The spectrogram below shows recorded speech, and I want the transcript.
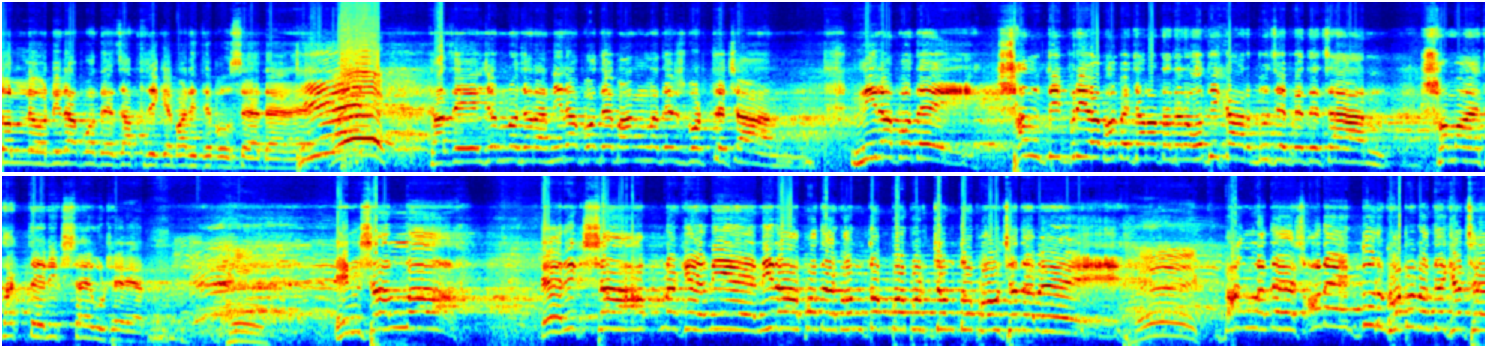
চললেও নিরাপদে যাত্রীকে বাড়িতে পৌঁছে দেয়। কাজে এই জন্য যারা নিরাপদে বাংলাদেশ গড়তে চান নিরাপদে শান্তিপ্রিয় ভাবে যারা তাদের অধিকার বুঝে পেতে চান সময় থাকতে রিক্সায় উঠেন। ঠিক ইনশাল্লাহ এ রিক্সা আপনাকে নিয়ে নিরাপদে গন্তব্য পর্যন্ত পৌঁছে দেবে। বাংলাদেশ অনেক দুর্ঘটনা দেখেছে।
